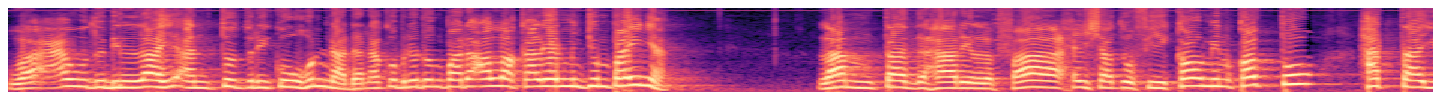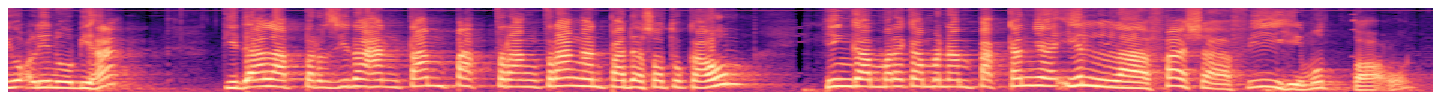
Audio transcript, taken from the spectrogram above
wa billahi an tudrikuhunna dan aku berlindung pada Allah kalian menjumpainya. Lam tadharil fahishatu fi qaumin qattu hatta yu'linu biha. Tidaklah perzinahan tampak terang-terangan pada suatu kaum hingga mereka menampakkannya illa fasha fihi mutta'un.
